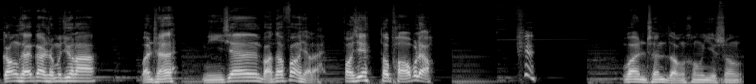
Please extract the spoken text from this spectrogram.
刚才干什么去了？万晨，你先把他放下来，放心，他跑不了。哼！万晨冷哼一声，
